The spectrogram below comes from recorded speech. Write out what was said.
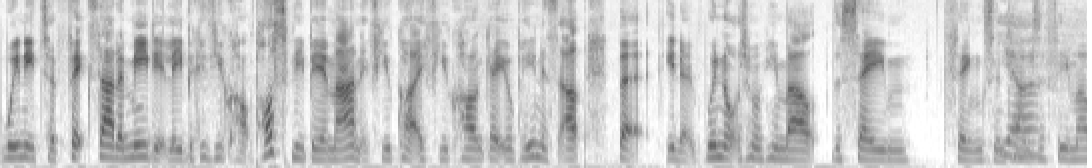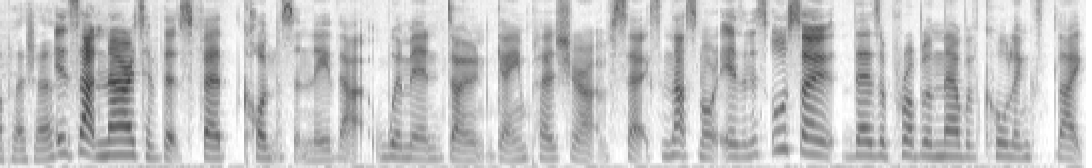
we need to fix that immediately because you can't possibly be a man if you can't if you can't get your penis up but you know we're not talking about the same things in terms of female pleasure It's that narrative that's fed constantly that women don't gain pleasure out of sex, and that's not what it is. And it's also there's a problem there with calling like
